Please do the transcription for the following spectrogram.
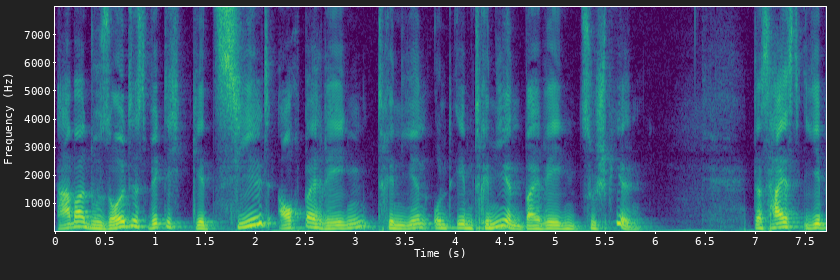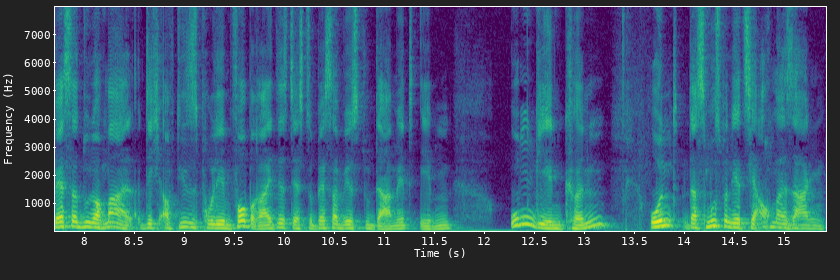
Aber du solltest wirklich gezielt auch bei Regen trainieren und eben trainieren, bei Regen zu spielen. Das heißt, je besser du nochmal dich auf dieses Problem vorbereitest, desto besser wirst du damit eben umgehen können. Und das muss man jetzt ja auch mal sagen,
